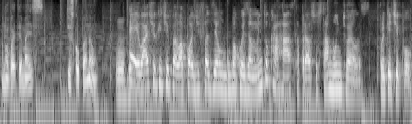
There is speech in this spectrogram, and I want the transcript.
Não vai ter mais desculpa, não. Uhum. É, eu acho que, tipo, ela pode fazer alguma coisa muito carrasca pra assustar muito elas. Porque, tipo,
